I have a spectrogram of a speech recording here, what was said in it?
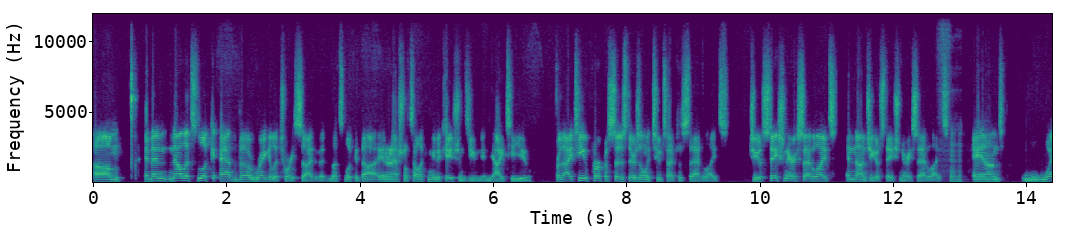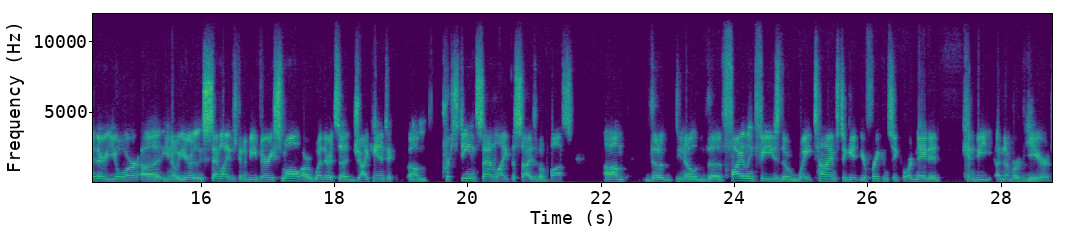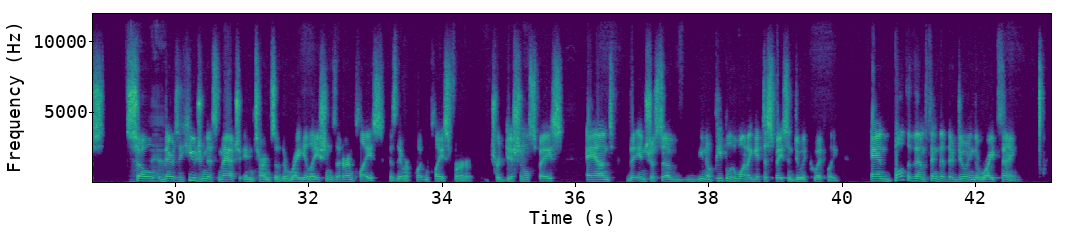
Um, and then now let's look at the regulatory side of it. Let's look at the International Telecommunications Union, the ITU. For the ITU purposes, there's only two types of satellites, geostationary satellites and non-geostationary satellites. and whether your, uh, you know, your satellite is going to be very small or whether it's a gigantic, um, pristine satellite the size of a bus, um, the, you know, the filing fees, the wait times to get your frequency coordinated can be a number of years. So oh, there's a huge mismatch in terms of the regulations that are in place because they were put in place for traditional space and the interest of you know people who want to get to space and do it quickly. And both of them think that they're doing the right thing.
